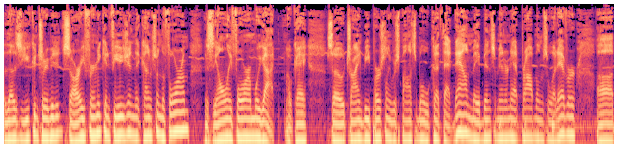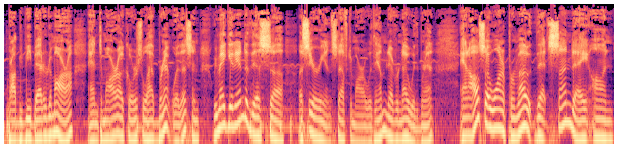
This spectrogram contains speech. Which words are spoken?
for those of you contributed. Sorry for any confusion that comes from the forum. It's the only forum we got. Okay. So try and be personally responsible. We'll cut that down. May have been some internet problems, whatever. Uh, probably be better tomorrow. And tomorrow, of course, we'll have Brent with us and we may get into this, uh, Assyrian stuff tomorrow with him. Never know with Brent. And I also want to promote that Sunday on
